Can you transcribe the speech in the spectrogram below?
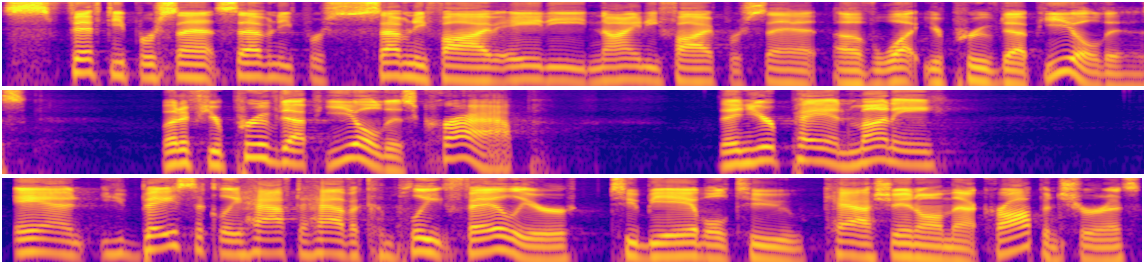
50%, 70%, 75, 80, 95% of what your proved up yield is. But if your proved up yield is crap, then you're paying money and you basically have to have a complete failure to be able to cash in on that crop insurance.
